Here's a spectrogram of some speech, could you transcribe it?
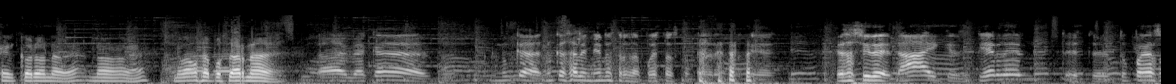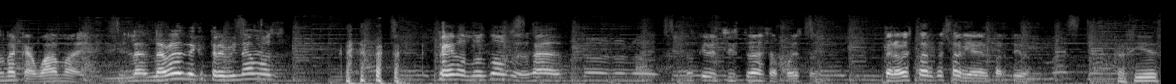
El Corona, ¿verdad? No, ¿verdad? No vamos a apostar nada. Ay, de acá nunca, nunca salen bien nuestras apuestas, compadre. Porque es así de, ay, que si pierden, este, tú pagas una caguama. Y la, verdad es que terminamos pedos los dos. O sea, no, no, no, no tiene chiste las apuestas. Pero va a estar, va a estar bien el partido. Así es,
